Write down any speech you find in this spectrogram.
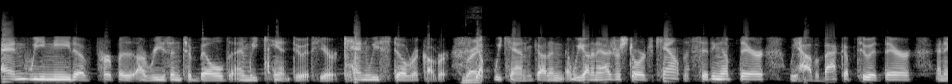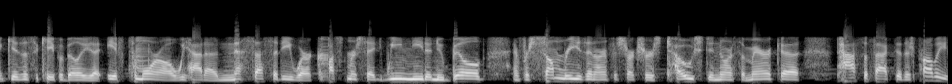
and we need a purpose, a reason to build, and we can't do it here. Can we still recover? Right. Yep, we can. We got an we got an Azure Storage account that's sitting up there. We have a backup to it there, and it gives us a capability that if tomorrow we had a necessity where a customer said we need a new build, and for some reason our infrastructure is toast in North America, past the fact that there's probably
